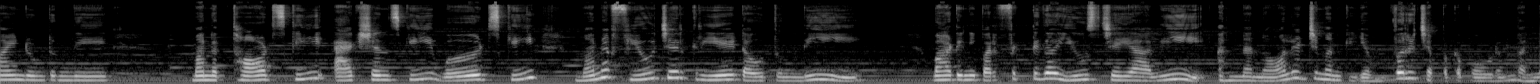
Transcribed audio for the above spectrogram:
మైండ్ ఉంటుంది? మన థాట్స్‌కి, యాక్షన్స్‌కి, వర్డ్స్‌కి మన ఫ్యూచర్ క్రియేట్ అవుతుంది. వాటిని పర్ఫెక్ట్‌గా యూజ్ చేయాలి అన్న నాలెడ్జ్ మనకి ఎవ్వరు చెప్పకపోవడం వల్ల.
